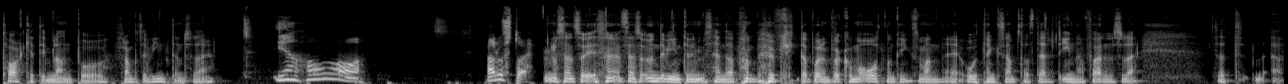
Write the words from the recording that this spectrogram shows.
taket ibland på framåt i vintern sådär. Jaha. Ja, då förstår jag. Och sen så, sen så under vintern händer det att man behöver flytta på den för att komma åt någonting som man eh, otänksamt har ställt innanför eller sådär. Så att ja,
